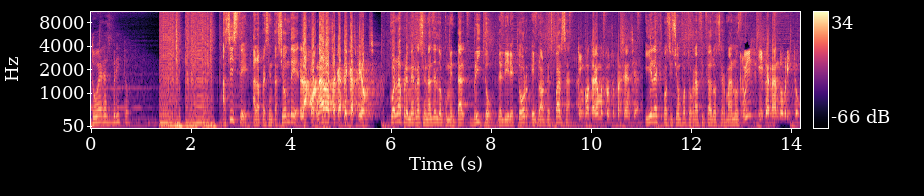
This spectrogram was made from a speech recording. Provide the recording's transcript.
Tú eres Brito. Asiste a la presentación de La Jornada Zacatecas Films, con la Premier Nacional del documental Brito del director Eduardo Esparza quien contaremos con su presencia. y la exposición fotográfica de los hermanos Luis y Fernando Brito.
